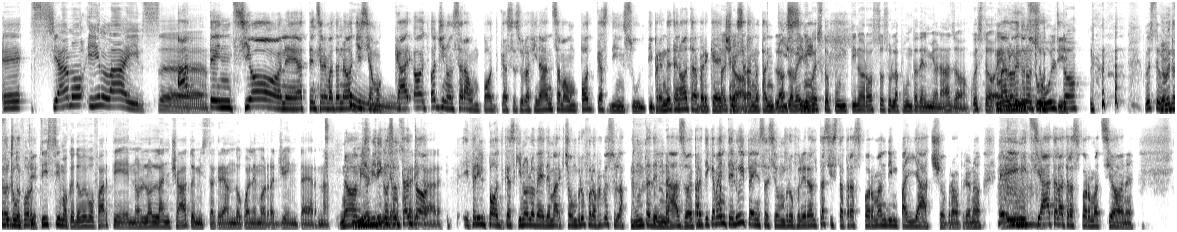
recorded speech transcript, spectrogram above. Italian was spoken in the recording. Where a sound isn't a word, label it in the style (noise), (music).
E siamo in lives. Attenzione, attenzione, Madonna, oggi Uh. siamo cari- o- Oggi non sarà un podcast sulla finanza, ma un podcast di insulti. Prendete nota perché Lo ce ne saranno Lo, tantissimi. lo vedi questo puntino rosso sulla punta del mio naso? Questo è Ma lo un vedono insulto. (laughs) Questo è Lo un vedono insulto tutti. fortissimo che dovevo farti e non l'ho lanciato e mi sta creando quale emorragia interna. No, vi, vi dico soltanto scaricare. per il podcast, chi non lo vede, Mark c'ha un brufolo proprio sulla punta del naso e praticamente lui pensa sia un brufolo, in realtà si sta trasformando in pagliaccio proprio, no? È iniziata la trasformazione.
